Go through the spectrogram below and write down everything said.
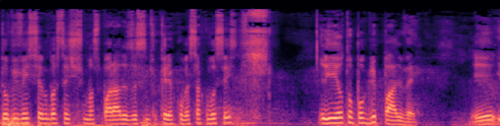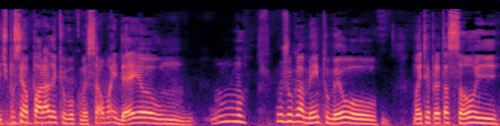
tô vivenciando bastante umas paradas assim que eu queria conversar com vocês. E eu tô um pouco gripado, velho. E, e, tipo assim, a parada que eu vou começar é uma ideia, um, um, um julgamento meu, ou uma interpretação e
